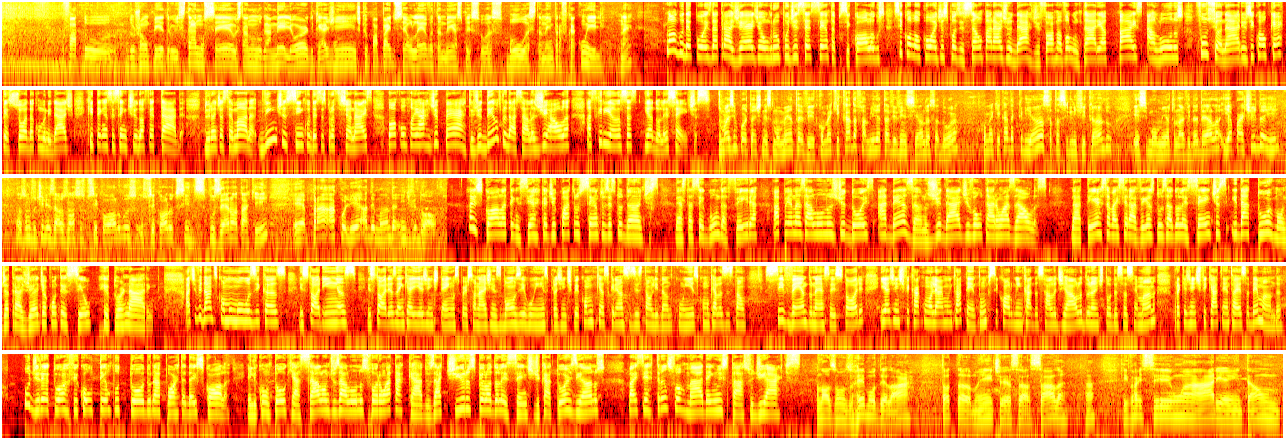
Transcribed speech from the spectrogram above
o fato do, do João Pedro estar no céu, estar num lugar melhor do que a gente, que o Papai do Céu leva também as pessoas boas também para ficar com ele, né? Logo depois da tragédia, um grupo de 60 psicólogos se colocou à disposição para ajudar de forma voluntária pais, alunos, funcionários e qualquer pessoa da comunidade que tenha se sentido afetada. Durante a semana, 25 desses profissionais vão acompanhar de perto, de dentro das salas de aula, as crianças e adolescentes. O mais importante nesse momento é ver como é que cada família está vivenciando essa dor, como é que cada criança está significando esse momento na vida dela e a partir daí nós vamos utilizar os nossos psicólogos, os psicólogos se dispuseram a estar aqui é, para acolher a demanda individual. A escola tem cerca de 400 estudantes. Nesta segunda-feira, apenas alunos de 2 a 10 anos de idade voltaram às aulas. Na terça vai ser a vez dos adolescentes e da turma onde a tragédia aconteceu retornarem. Atividades como músicas, historinhas, histórias em que aí a gente tem os personagens bons e ruins para a gente ver como que as crianças estão lidando com isso, como que elas estão se vendo nessa história e a gente ficar com um olhar muito atento. Um psicólogo em cada sala de aula durante toda essa semana para que a gente fique atento a essa demanda. O diretor ficou o tempo todo na porta da escola. Ele contou que a sala onde os alunos foram atacados a tiros pelo adolescente de 14 anos vai ser transformada em um espaço de artes. Nós vamos remodelar totalmente essa sala tá? e vai ser uma área então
